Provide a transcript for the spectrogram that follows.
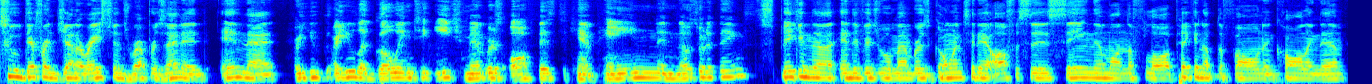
two different generations represented in that Are you are you like going to each member's office to campaign and those sort of things? speaking to individual members, going to their offices, seeing them on the floor, picking up the phone and calling them.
